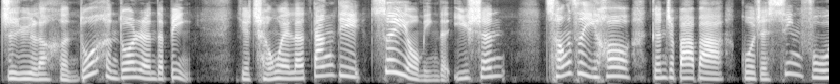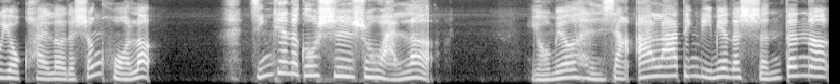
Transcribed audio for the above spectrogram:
治愈了很多很多人的病，也成为了当地最有名的医生。从此以后，跟着爸爸过着幸福又快乐的生活了。今天的故事说完了，有没有很像阿拉丁里面的神灯呢？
